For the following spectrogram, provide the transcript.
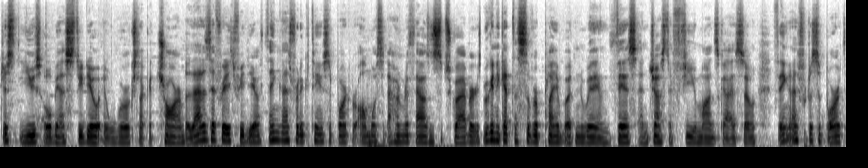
just use OBS Studio. It works like a charm. So that is it for this video. Thank you guys for the continued support. We're almost at 100,000 subscribers. We're gonna get the silver play button within this and just a few months, guys. So thank you guys for the support,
